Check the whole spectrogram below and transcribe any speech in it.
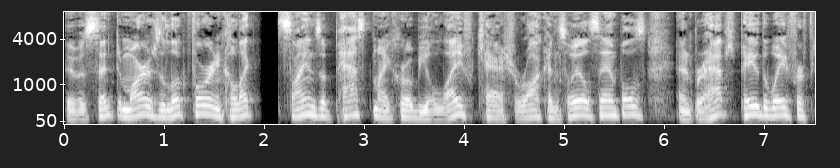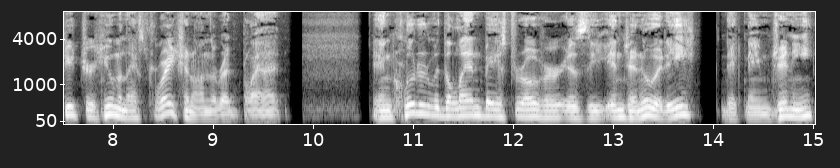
It was sent to Mars to look for and collect signs of past microbial life, cache rock and soil samples, and perhaps pave the way for future human exploration on the red planet. Included with the land based rover is the Ingenuity, nicknamed Ginny,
